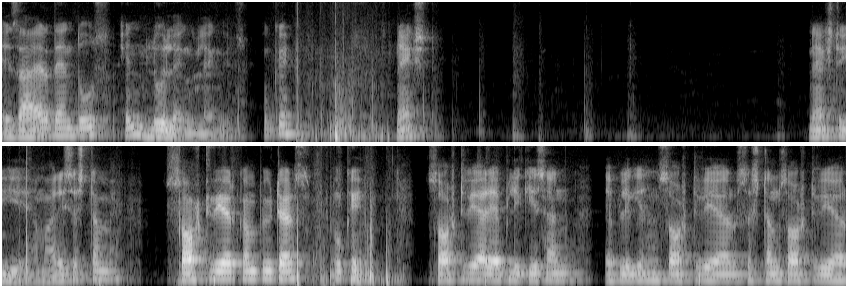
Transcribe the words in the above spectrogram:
is higher than those in low language. Okay? Next. Next ये है हमारे सिस्टम में software computers okay software application application software system software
